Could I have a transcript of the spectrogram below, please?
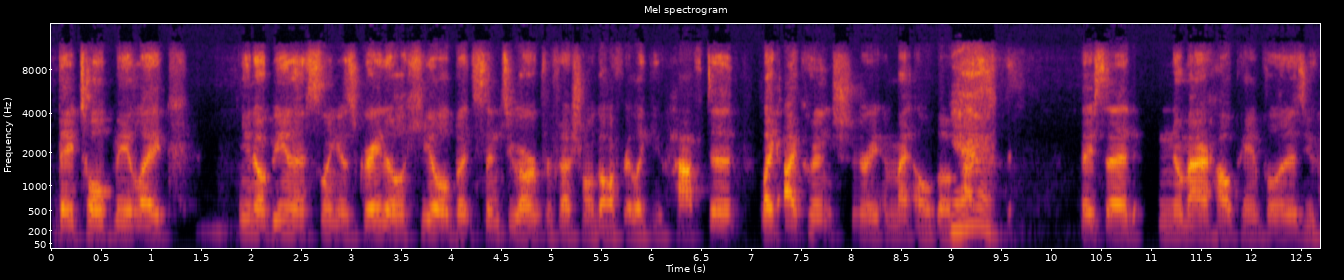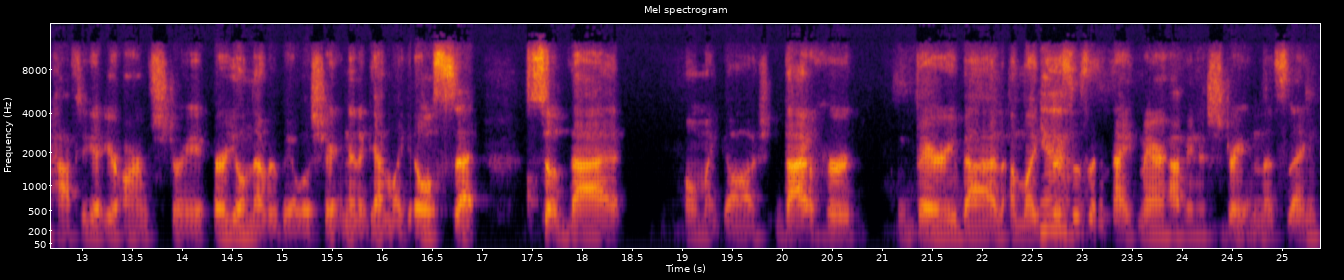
they told me like you know, being in a sling is great, it'll heal, but since you are a professional golfer, like you have to like I couldn't straighten my elbow. Yeah. They said no matter how painful it is, you have to get your arm straight or you'll never be able to straighten it again. Like it'll set. So that oh my gosh, that hurt very bad. I'm like, this is a nightmare having to straighten this thing.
